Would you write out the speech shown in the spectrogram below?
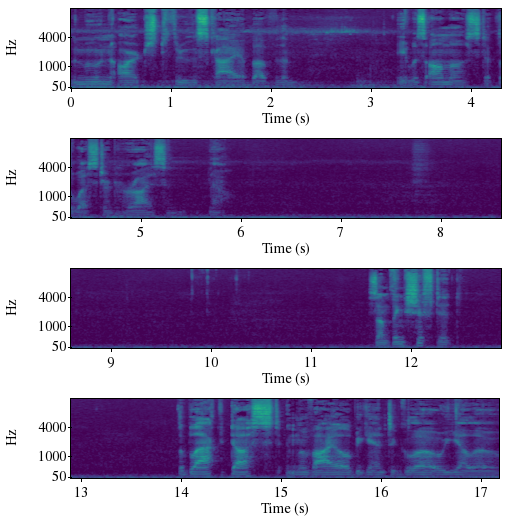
The moon arched through the sky above them. It was almost at the western horizon now. Something shifted. The black dust in the vial began to glow yellow,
